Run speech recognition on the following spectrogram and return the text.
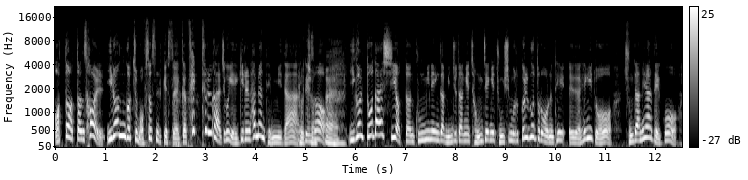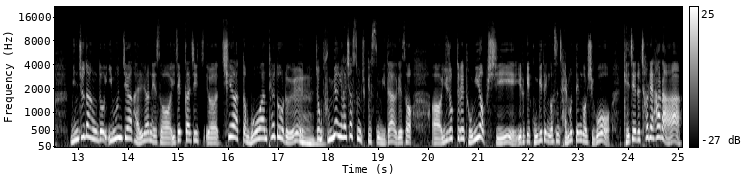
어떤 어떤 설 이런 것 좀 없었으면 좋겠어요. 그러니까 팩트를 가지고 얘기를 하면 됩니다. 그렇죠. 그래서 네. 이걸 또 다시 어떤 국민의힘과 민주당의 정쟁의 중심으로 끌고 들어오는 행위도 중단해야 되고 민주당도 이 문제와 관련해서 이제까지 어, 취해왔던 모호한 태도를 음. 좀 분명히 하셨으면 좋겠습니다. 그래서 어, 유족들의 동의 없이 이렇게 공개된 것은 잘못된 것이고 개제를 철회하라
